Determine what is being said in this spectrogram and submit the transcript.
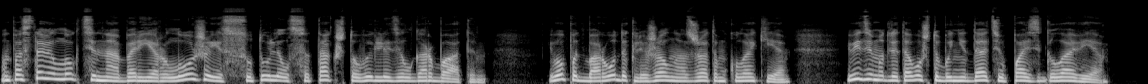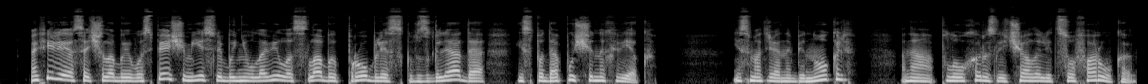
Он поставил локти на барьер ложи и сутулился так, что выглядел горбатым. Его подбородок лежал на сжатом кулаке, видимо, для того, чтобы не дать упасть голове. Офелия сочла бы его спящим, если бы не уловила слабый проблеск взгляда из-под опущенных век. Несмотря на бинокль, она плохо различала лицо Фарука.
